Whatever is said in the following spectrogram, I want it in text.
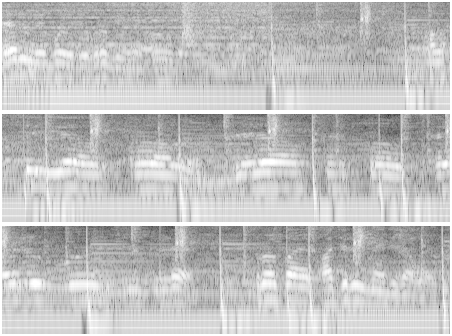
배를 왜 보여줘 그러게. 박대기하고 내 앞에서 배를 보여주길래? 그럴 바에 바지를 내리라고 했지.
